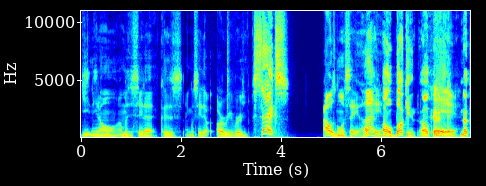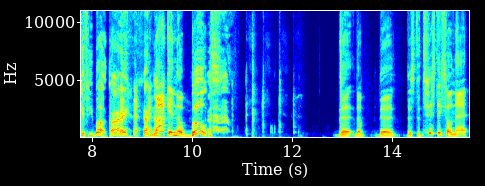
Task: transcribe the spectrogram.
getting it on. I'm gonna just say that because I'm gonna say the R-rated version. Sex. I was gonna say hunting. Oh, bucking. Okay. Yeah. Nuck if you buck. All right. knocking the boots. the the the the statistics on that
